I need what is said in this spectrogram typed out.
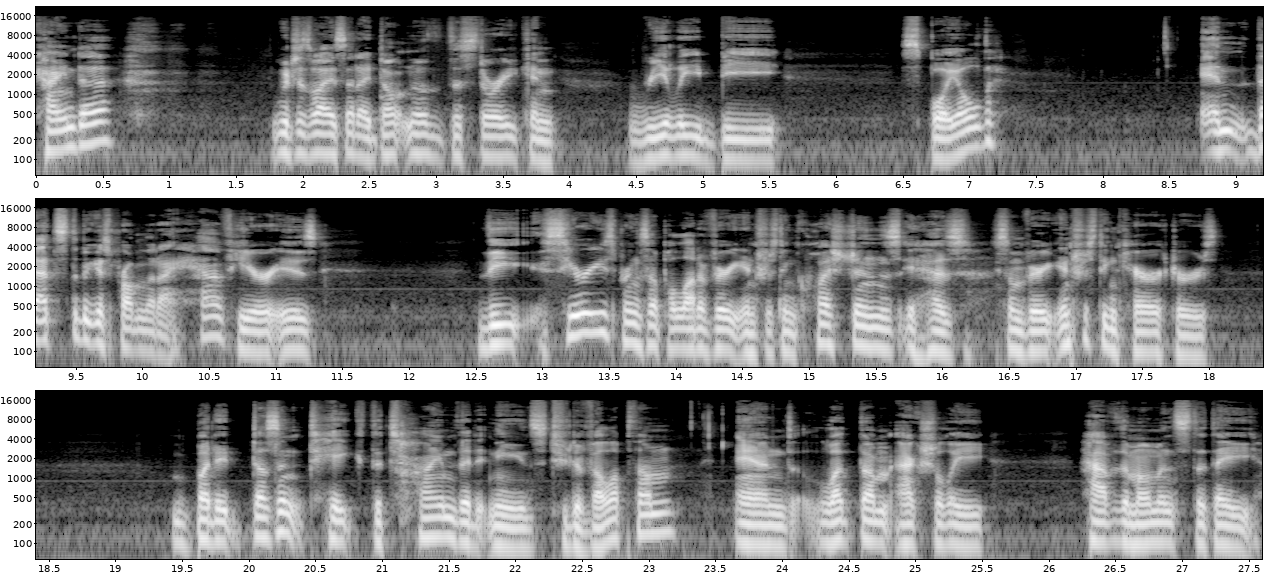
Kinda. which is why I said I don't know that the story can really be spoiled. And that's the biggest problem that I have here is the series brings up a lot of very interesting questions. It has some very interesting characters, but it doesn't take the time that it needs to develop them and let them actually have the moments that they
